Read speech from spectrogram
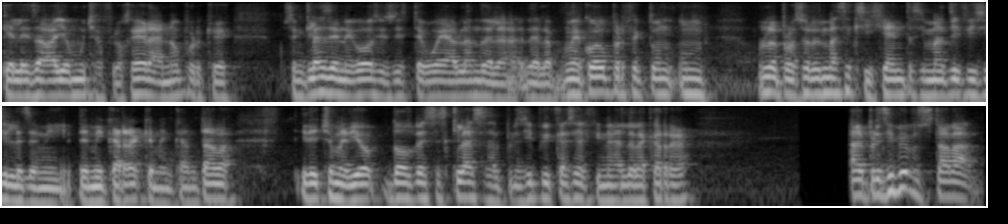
que les daba yo mucha flojera, ¿no? Porque pues, en clases de negocios y este güey hablando de la, de la... Me acuerdo perfecto, un, uno de los profesores más exigentes y más difíciles de mi, de mi carrera que me encantaba. Y de hecho me dio dos veces clases al principio y casi al final de la carrera al principio pues estaba,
